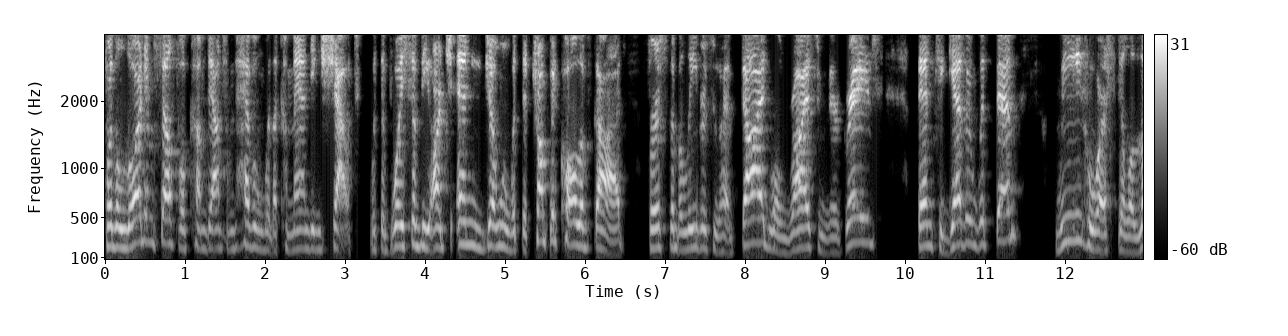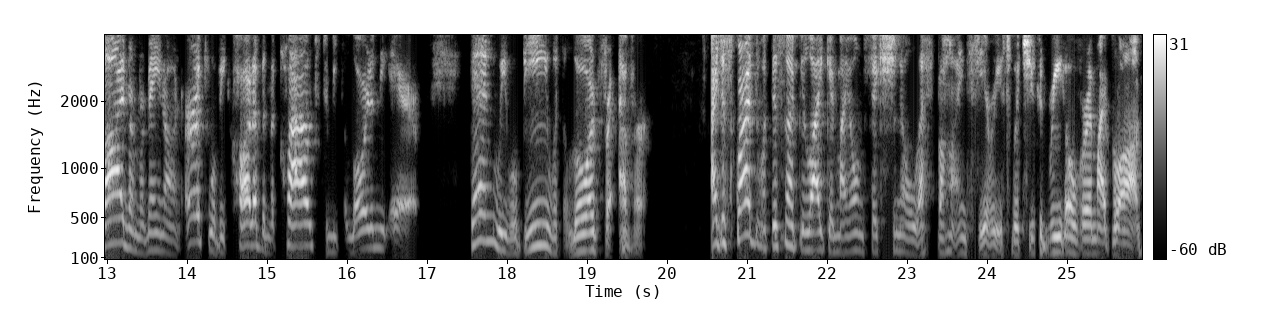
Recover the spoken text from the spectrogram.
For the Lord himself will come down from heaven with a commanding shout, with the voice of the archangel, and with the trumpet call of God. First, the believers who have died will rise from their graves. Then, together with them, we who are still alive and remain on earth will be caught up in the clouds to meet the Lord in the air. Then we will be with the Lord forever. I described what this might be like in my own fictional Left Behind series, which you could read over in my blog.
